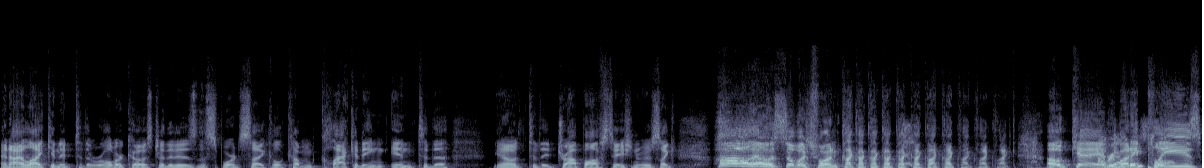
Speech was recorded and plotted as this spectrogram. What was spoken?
and I liken it to the roller coaster that is the sports cycle, come clacketing into the, you know, to the drop off station. It was like, oh, that was so much fun. Clack, clack, clack, clack, clack, clack, clack, clack, clack, clack, clack. Okay, got everybody, please,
